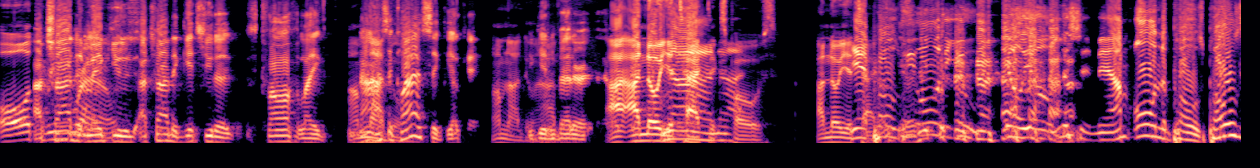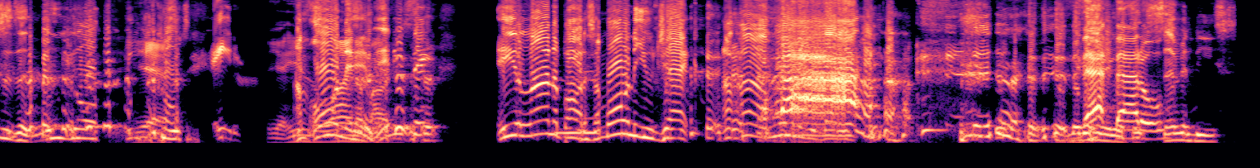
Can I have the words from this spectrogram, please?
all I tried rounds. to make you. I tried to get you to fall off like. I'm nah, not. It's a classic. Okay, I'm not doing. You're getting better. I, I, know your nah, tactics, nah. pose. I know your yeah, tactics. Yeah, pose, we on to you. Yo, yo, listen, man. I'm on the pose. Pose is a New York yeah. Coast hater. Yeah, I'm on to him. Anything. He a lineup artist. I'm on to you, Jack. Uh-uh, I'm on to you, that battle seventies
